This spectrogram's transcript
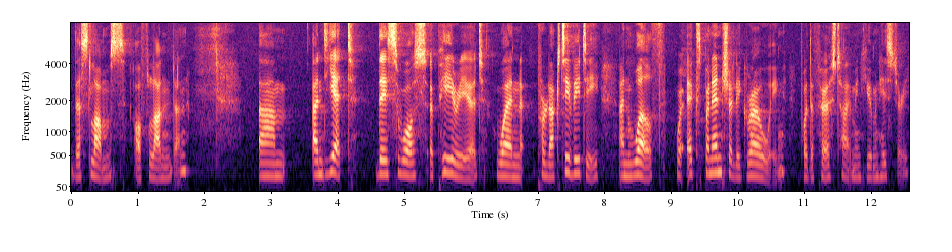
the slums of London. Um, and yet, this was a period when productivity and wealth were exponentially growing for the first time in human history.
